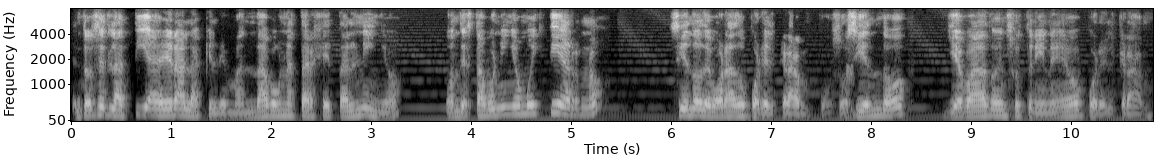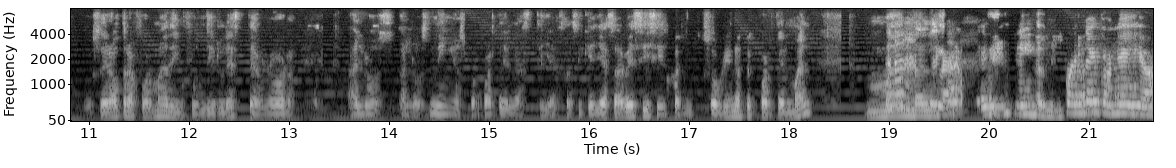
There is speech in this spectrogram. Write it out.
Entonces la tía era la que le mandaba una tarjeta al niño donde estaba un niño muy tierno siendo devorado por el Krampus o siendo llevado en su trineo por el Krampus. Era otra forma de infundirles terror a los, a los niños por parte de las tías. Así que ya sabes, sí, cuando tus sobrinos se porten mal, mándales. Cuenten con ello.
